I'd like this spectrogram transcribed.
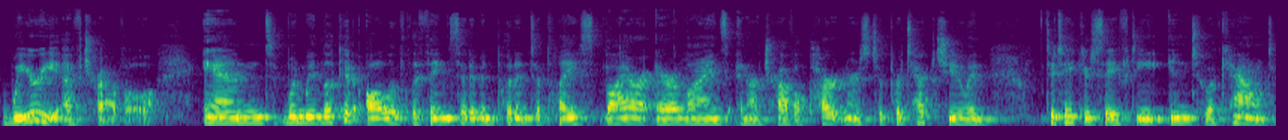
weary of travel? And when we look at all of the things that have been put into place by our airlines and our travel partners to protect you and to take your safety into account,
